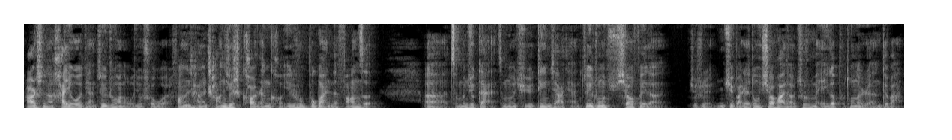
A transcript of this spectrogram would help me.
而且呢，还有一点最重要的，我就说过，房地产的长期是靠人口，也就是说，不管你的房子，呃，怎么去盖，怎么去定价钱，最终去消费的。就是你去把这东西消化掉，就是每一个普通的人，对吧？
